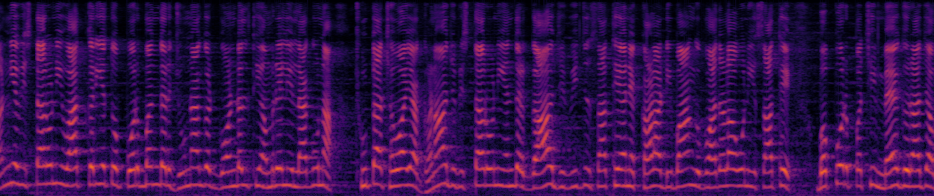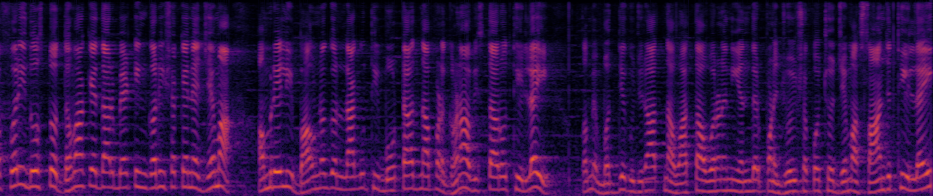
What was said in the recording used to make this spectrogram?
અન્ય વિસ્તારોની વાત કરીએ તો પોરબંદર, જૂનાગઢ, ગોંડલથી અમરેલી લાગુના છૂટાછવાયા ઘણા જ વિસ્તારોની અંદર ગાજ, વીજ સાથે અને કાળા ડિબાંગ વાદળાઓની સાથે બપોર પછી મેઘરાજા ફરી દોસ્તો ધમાકેદાર બેટિંગ કરી શકે ને જેમાં અમરેલી, ભાવનગર લાગુથી બોટાદના પણ ઘણા વિસ્તારોથી લઈ તમે મધ્ય ગુજરાતના વાતાવરણની અંદર પણ જોઈ શકો છો, જેમાં સાંજથી લઈ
